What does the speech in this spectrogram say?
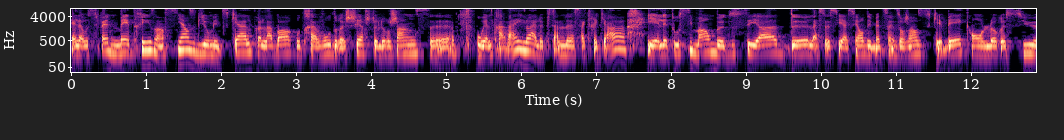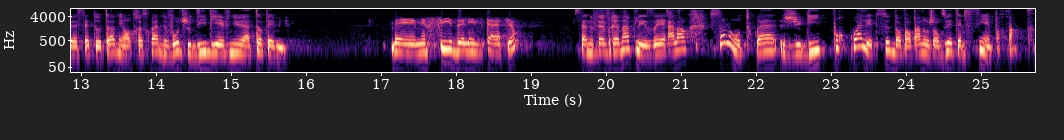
Elle a aussi fait une maîtrise en sciences biomédicales, collabore aux travaux de recherche de l'urgence euh, où elle travaille là, à l'hôpital Sacré-Cœur. Et elle est aussi membre du CA de l'Association des médecins d'urgence du Québec. On l'a reçue euh, cet automne et on te reçoit à nouveau. Judy, bienvenue à Top MU. Ben, merci de l'invitation. Ça nous fait vraiment plaisir. Alors, selon toi, Julie, pourquoi l'étude dont on parle aujourd'hui est-elle si importante?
